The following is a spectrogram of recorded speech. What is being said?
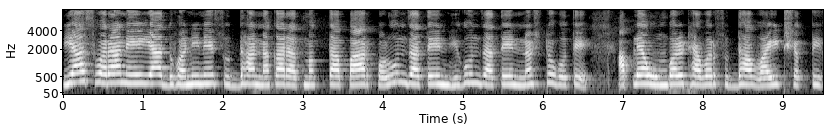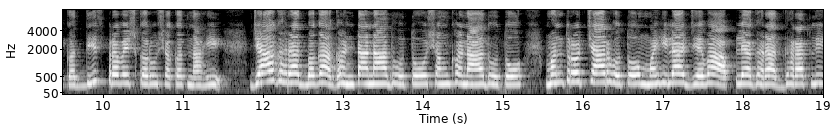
या स्वराने या ध्वनीने सुद्धा नकारात्मकता पार पळून जाते निघून जाते नष्ट होते. आपल्या उंबरठ्यावर सुद्धा वाईट शक्ती कधीच प्रवेश करू शकत नाही. ज्या घरात बघा घंटानाद होतो शंखनाद होतो मंत्रोच्चार होतो महिला जेव्हा आपल्या घरात घरातली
